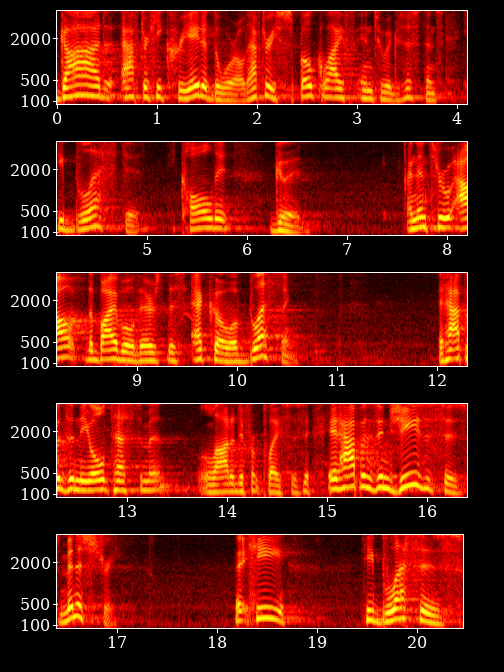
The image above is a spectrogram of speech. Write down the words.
God, after He created the world, after He spoke life into existence, He blessed it, He called it good. And then throughout the Bible, there's this echo of blessing. It happens in the Old Testament, a lot of different places. It happens in Jesus' ministry. That he, he blesses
